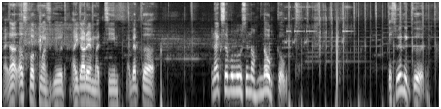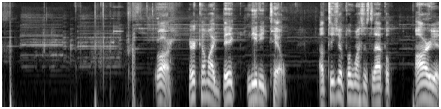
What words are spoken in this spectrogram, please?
Man, that, that Pokemon's good. I got it in my team. I got the next evolution of No Goat. It's really good. Roar, here come my big needy tail. I'll teach you Pokemon to slap up Arya.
